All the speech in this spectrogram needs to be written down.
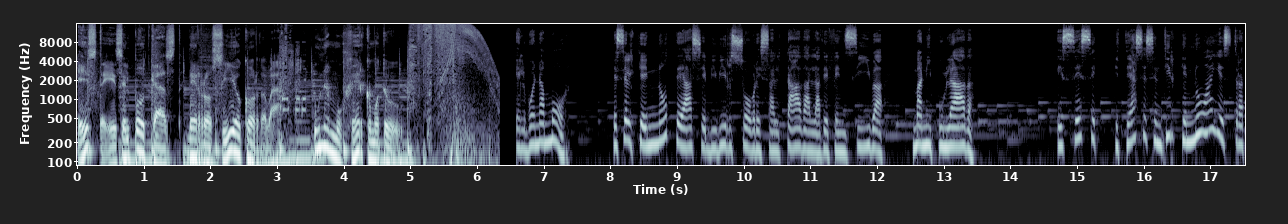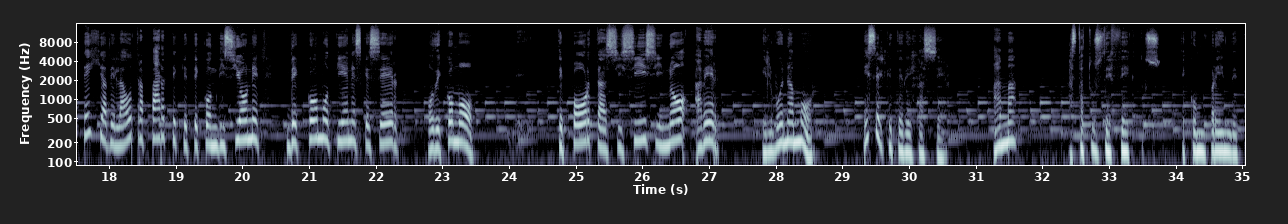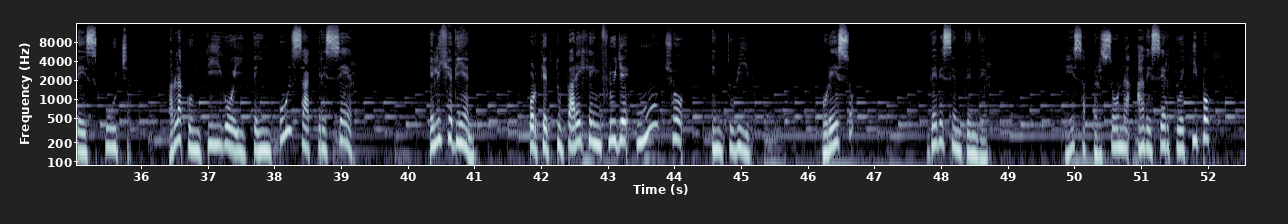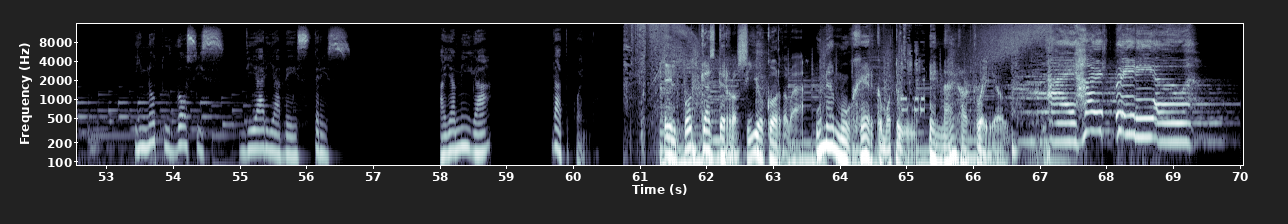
Este es el podcast de Rocío Córdoba. Una mujer como tú. El buen amor es el que no te hace vivir sobresaltada, la defensiva, manipulada. Es ese que te hace sentir que no hay estrategia de la otra parte que te condicione de cómo tienes que ser o de cómo eh, te portas, si sí, si no. A ver, el buen amor es el que te deja ser. Ama hasta tus defectos, te comprende, te escucha, habla contigo y te impulsa a crecer. Elige bien, porque tu pareja influye mucho en tu vida. Por eso, debes entender que esa persona ha de ser tu equipo y no tu dosis diaria de estrés. Ay, amiga, date cuenta. El podcast de Rocío Córdoba. Una mujer como tú en iHeartRadio. iHeartRadio.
